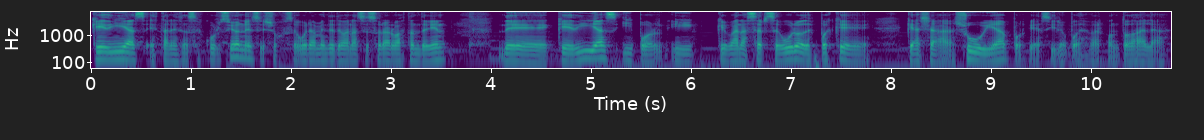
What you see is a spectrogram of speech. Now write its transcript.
qué días están esas excursiones. Ellos seguramente te van a asesorar bastante bien de qué días y, por, y que van a ser seguro después que, haya lluvia, porque así lo puedes ver con toda la,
